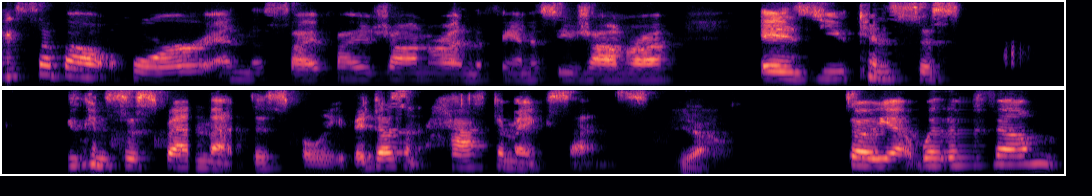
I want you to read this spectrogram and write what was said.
nice about horror and the sci-fi genre and the fantasy genre is you can sus- you can suspend that disbelief. It doesn't have to make sense. Yeah. So yeah, with a film,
